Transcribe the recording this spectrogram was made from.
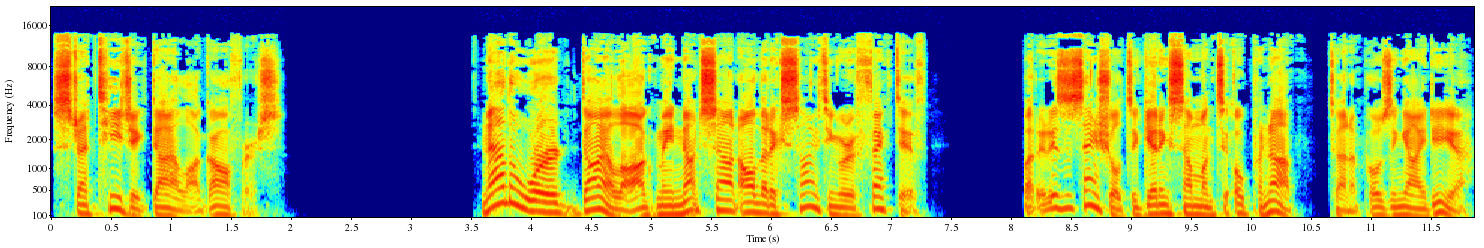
strategic dialogue offers. Now, the word dialogue may not sound all that exciting or effective, but it is essential to getting someone to open up to an opposing idea.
